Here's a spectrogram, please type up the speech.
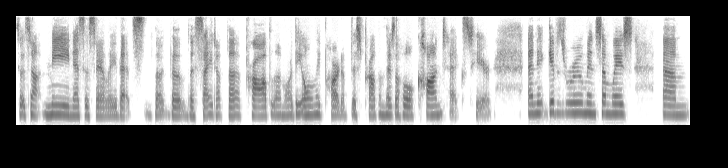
so it's not me necessarily that's the, the, the site of the problem or the only part of this problem. There's a whole context here. And it gives room in some ways um,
